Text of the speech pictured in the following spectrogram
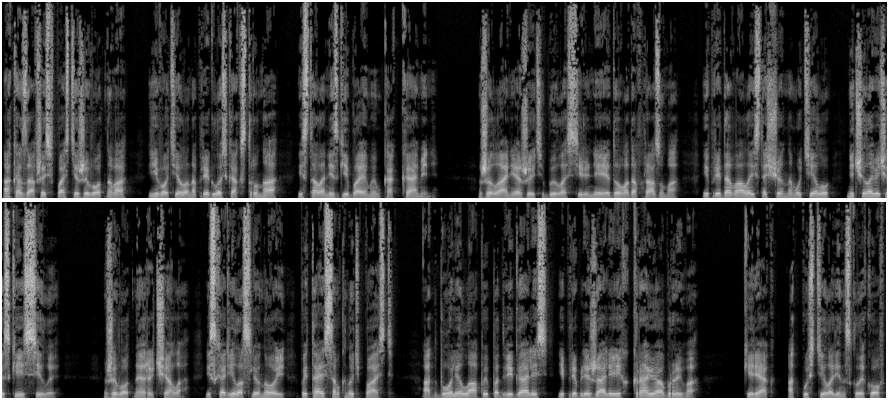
Оказавшись в пасти животного, его тело напряглось как струна и стало несгибаемым как камень. Желание жить было сильнее доводов разума и придавало истощенному телу нечеловеческие силы. Животное рычало, исходило слюной, пытаясь сомкнуть пасть. От боли лапы подвигались и приближали их к краю обрыва. Киряк отпустил один из клыков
